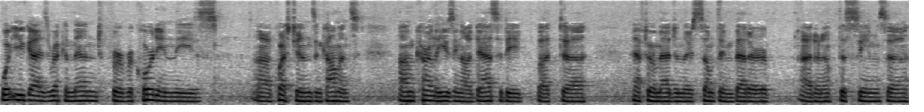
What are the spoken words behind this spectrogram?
what you guys recommend for recording these uh, questions and comments? I'm currently using Audacity, but uh, I have to imagine there's something better. I don't know. This seems uh,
